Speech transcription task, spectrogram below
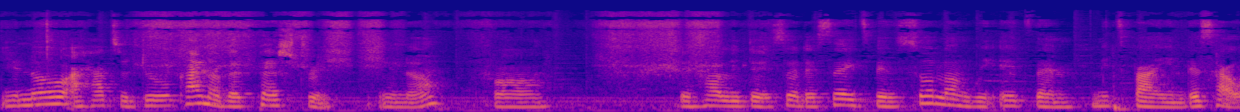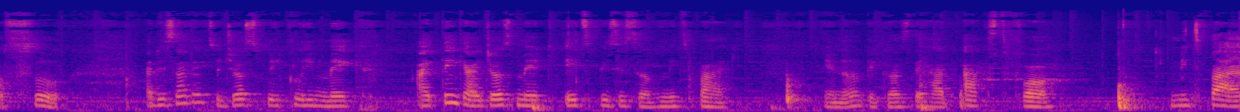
you know i had to do kind of a pastry you know for the holiday. So they say it's been so long we ate them meat pie in this house. So i decided to just quickly make i think i just made eight pieces of meat pie you know because they had asked for meat pie.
